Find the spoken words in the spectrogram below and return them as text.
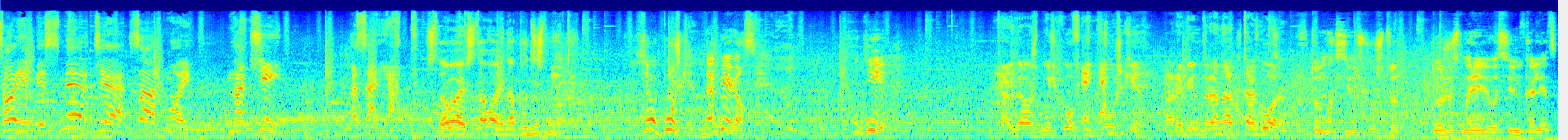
зори бессмертия, сад мой, ночи озарят. Вставай, вставай, на аплодисменты. Все, Пушкин, добегался. Иди. Тогда уж Бычков не Пушкин, а Рабиндранат Тагор. Антон Максимович, вы что, тоже смотрели «Властелин колец»?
